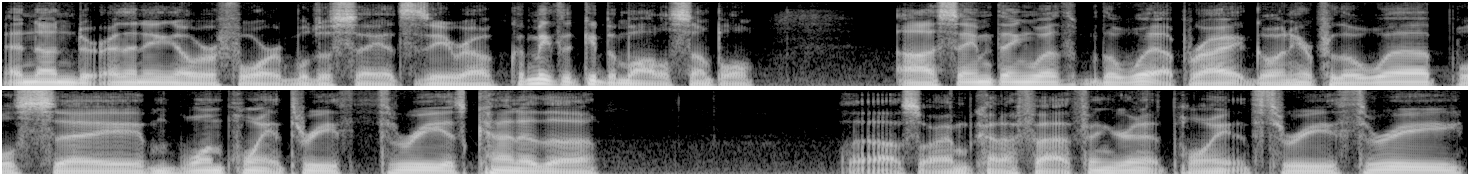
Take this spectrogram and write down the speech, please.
And under, and then anything over Ford, we'll just say it's zero. Could make the, keep the model simple. Uh, same thing with the whip, right? Going here for the whip, we'll say 1.33 is kind of the, uh, sorry, I'm kind of fat fingering it, 0.33.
